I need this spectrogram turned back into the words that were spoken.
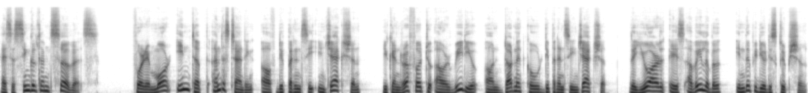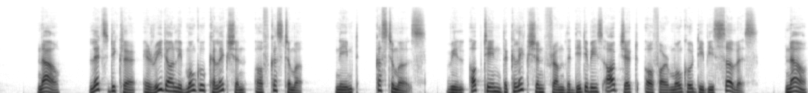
as a singleton service. For a more in-depth understanding of dependency injection, you can refer to our video on .NET Core dependency injection. The URL is available in the video description. Now, let's declare a read-only Mongo collection of customer named customers. We'll obtain the collection from the database object of our MongoDB service. Now,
